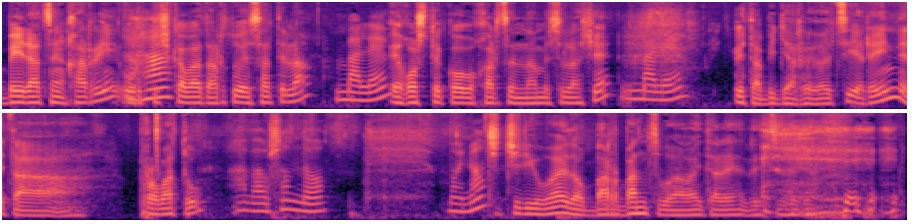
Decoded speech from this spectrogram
beratzen jarri, Aha. urpixka bat hartu ezatela, Bale, egosteko jartzen da bezalaxe, bale. eta bilarre doetzi erein, eta probatu, Ah, ba, oso ondo. Bueno, txitxiriua edo barbantzua baita ere,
